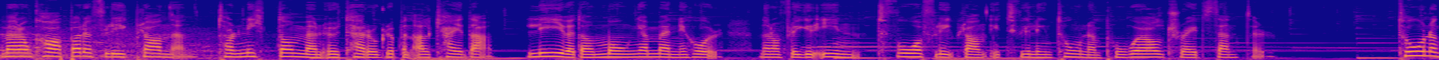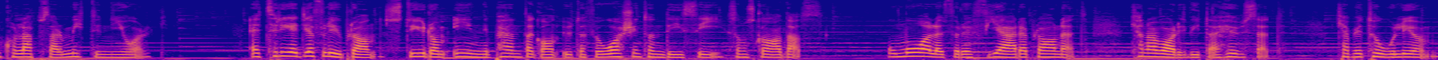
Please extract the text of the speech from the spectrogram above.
Med de kapade flygplanen tar 19 män ur terrorgruppen al-Qaida livet av många människor när de flyger in två flygplan i tvillingtornen på World Trade Center. Tornen kollapsar mitt i New York. Ett tredje flygplan styr de in i Pentagon utanför Washington DC som skadas. Och målet för det fjärde planet kan ha varit Vita huset, Kapitolium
